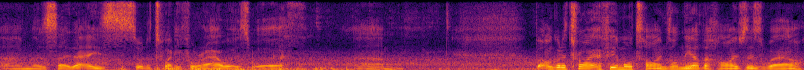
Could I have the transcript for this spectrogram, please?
Um, as I say, that is sort of 24 hours worth. Um, but I'm going to try it a few more times on the other hives as well,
